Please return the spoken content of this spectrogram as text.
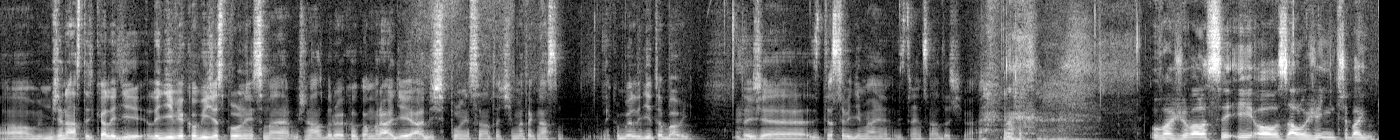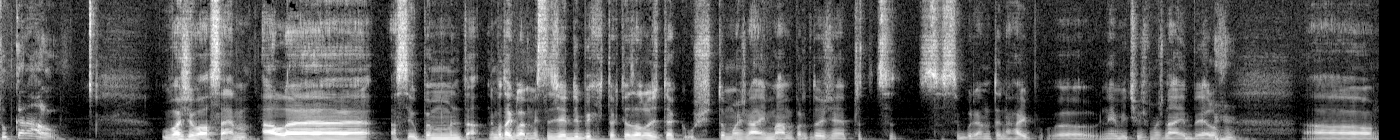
Uh, vím, že nás teďka lidi, lidi jako ví, že spolu nejsme, už nás berou jako kamarádi a když spolu něco natočíme, tak nás jakoby lidi to baví. Mhm. Takže zítra se vidíme a zítra něco natočíme. Uvažoval jsi i o založení třeba YouTube kanálu? Uvažoval jsem, ale asi úplně momentálně, nebo takhle, myslím, že kdybych to chtěl založit, tak už to možná i mám, protože co, co si budeme, ten hype uh, největší už možná i byl. Mm-hmm. Uh,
